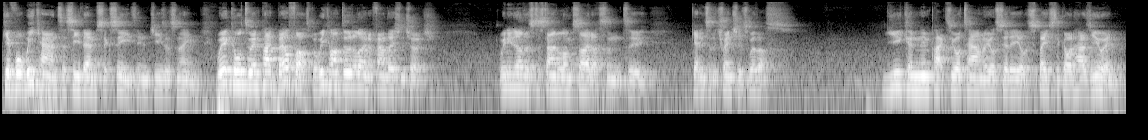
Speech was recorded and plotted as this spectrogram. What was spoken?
give what we can to see them succeed in Jesus' name. We're called to impact Belfast, but we can't do it alone at Foundation Church. We need others to stand alongside us and to get into the trenches with us you can impact your town or your city or the space that God has you in.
